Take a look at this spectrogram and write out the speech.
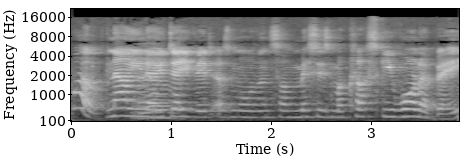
Well, now you know David as more than some Mrs. McCluskey wannabe.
